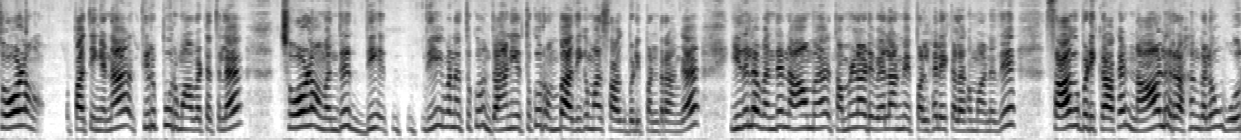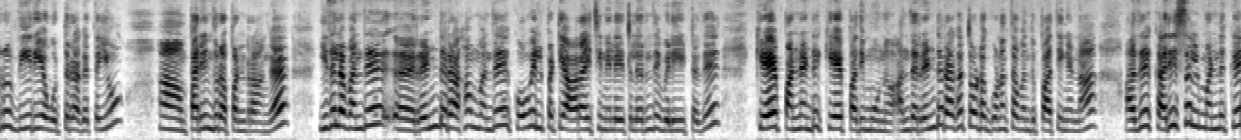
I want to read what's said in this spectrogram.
சோளம் பார்த்தீங்கன்னா திருப்பூர் மாவட்டத்தில் சோளம் வந்து தீ தீவனத்துக்கும் தானியத்துக்கும் ரொம்ப அதிகமாக சாகுபடி பண்ணுறாங்க இதில் வந்து நாம் தமிழ்நாடு வேளாண்மை பல்கலைக்கழகமானது சாகுபடிக்காக நாலு ரகங்களும் ஒரு வீரிய ஒட்டு ரகத்தையும் பரிந்துரை பண்ணுறாங்க இதில் வந்து ரெண்டு ரகம் வந்து கோவில்பட்டி ஆராய்ச்சி நிலையத்திலிருந்து வெளியிட்டது. கே பன்னெண்டு கே பதிமூணு. அந்த ரெண்டு ரகத்தோட குணத்தை வந்து பார்த்தீங்கன்னா அது கரிசல் மண்ணுக்கு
